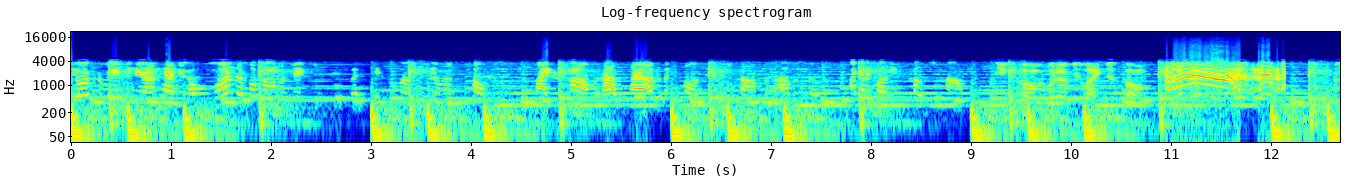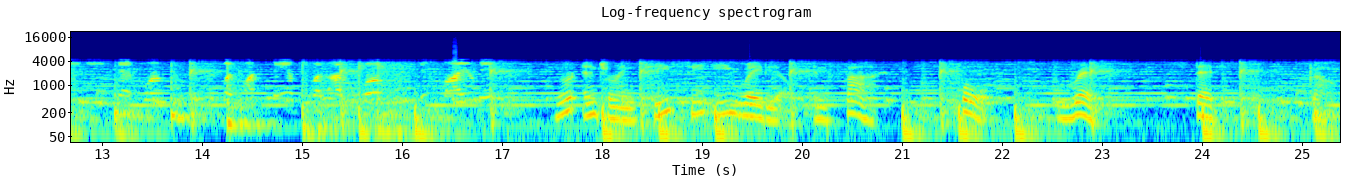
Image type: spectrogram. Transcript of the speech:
your career engineer, I'm having a wonderful conversation with six months dealing coach Mike Tomlin. I, I always like to call him Coach Tomlin. I was so I gotta call you Coach Tomlin. You can call me whatever you like. Just call me. Ah! Network. This is like my family. Like I love this environment. You're entering TCE Radio in five, four, ready, steady, go.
